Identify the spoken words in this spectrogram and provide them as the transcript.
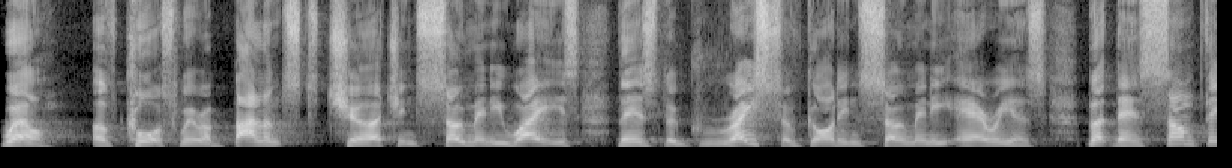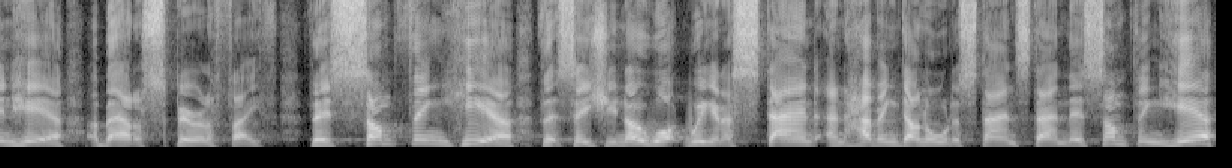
Well, of course, we're a balanced church in so many ways. There's the grace of God in so many areas. But there's something here about a spirit of faith. There's something here that says, you know what, we're going to stand and having done all to stand, stand. There's something here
